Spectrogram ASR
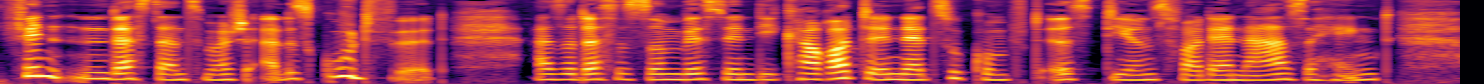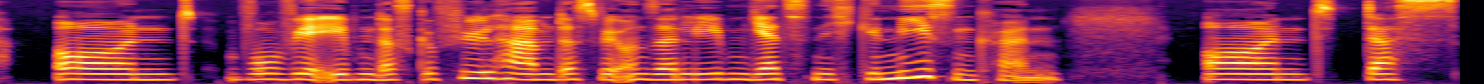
finden, dass dann zum Beispiel alles gut wird. Also dass es so ein bisschen die Karotte in der Zukunft ist, die uns vor der Nase hängt und wo wir eben das Gefühl haben, dass wir unser Leben jetzt nicht genießen können. Und das,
